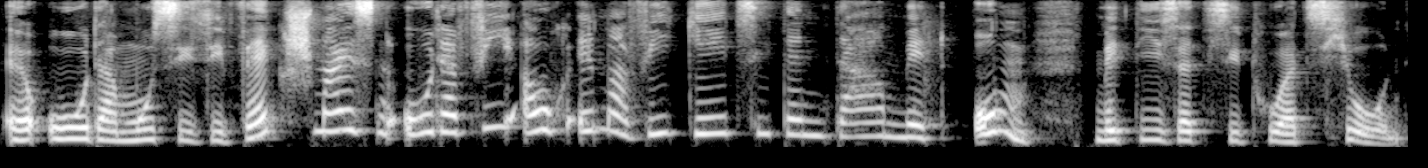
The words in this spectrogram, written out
Äh, oder muss sie sie wegschmeißen? Oder wie auch immer, wie geht sie denn damit um, mit dieser Situation?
